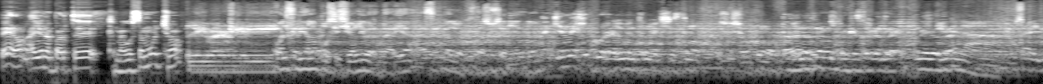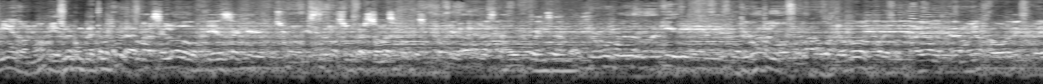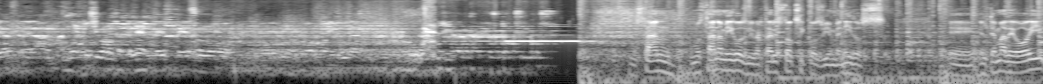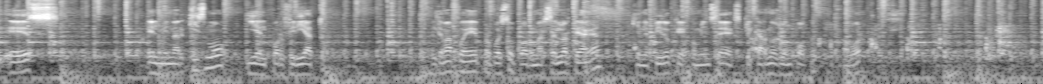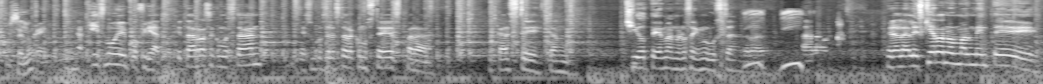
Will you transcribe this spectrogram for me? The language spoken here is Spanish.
Pero hay una parte que me gusta mucho. ¿Cuál sería la posición libertaria acerca de lo que está sucediendo? Aquí en México realmente no existe una posición como tal. No tenemos por qué escoger entre la, o sea, el miedo, ¿no? Y es una completa locura. Marcelo piensa que los comunistas no son personas porque son propiedad del Estado. Pueden ser ambas. Yo por, por el contrario yo estaría muy a favor de que vaya a tener armas. Muertos sí vamos a tener, de, de eso no, ¿Cómo están? ¿Cómo están amigos libertarios tóxicos? Bienvenidos. Eh, el tema de hoy es el minarquismo y el porfiriato. El tema fue propuesto por Marcelo Arteaga, quien le pido que comience a explicárnoslo un poco, por favor. Marcelo. Ok, Minarquismo y porfiriato. ¿Qué tal, raza? ¿Cómo están? Es un placer estar con ustedes para tocar este tan chido tema, al menos a mí me gusta, ¿verdad? Ah, mira, la, la izquierda normalmente,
